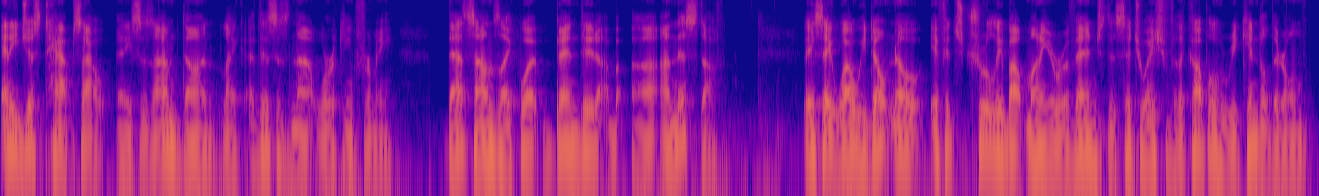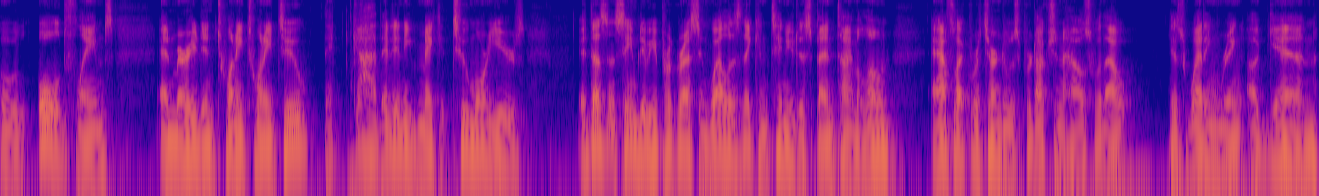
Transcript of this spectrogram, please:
and he just taps out and he says, "I'm done. Like this is not working for me." That sounds like what Ben did uh, on this stuff. They say, while we don't know if it's truly about money or revenge, the situation for the couple who rekindled their own old flames and married in 2022, they, God, they didn't even make it two more years. It doesn't seem to be progressing well as they continue to spend time alone. Affleck returned to his production house without his wedding ring again,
